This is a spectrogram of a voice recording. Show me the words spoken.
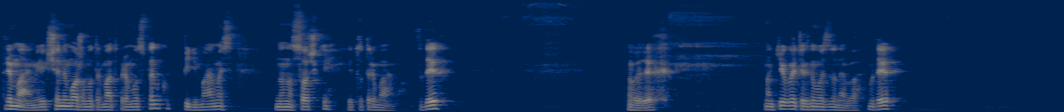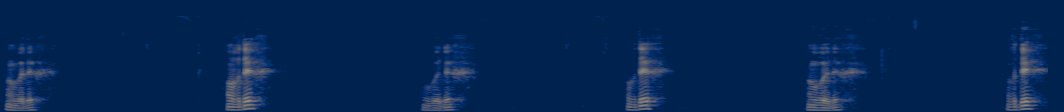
Тримаємо. Якщо не можемо тримати пряму спинку, підіймаємось на носочки і тут тримаємо. Вдих. Видих. Маківкою тягнемось до неба. Вдих. Видих. Вдих. Видих. Вдих. Видих. Вдих.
